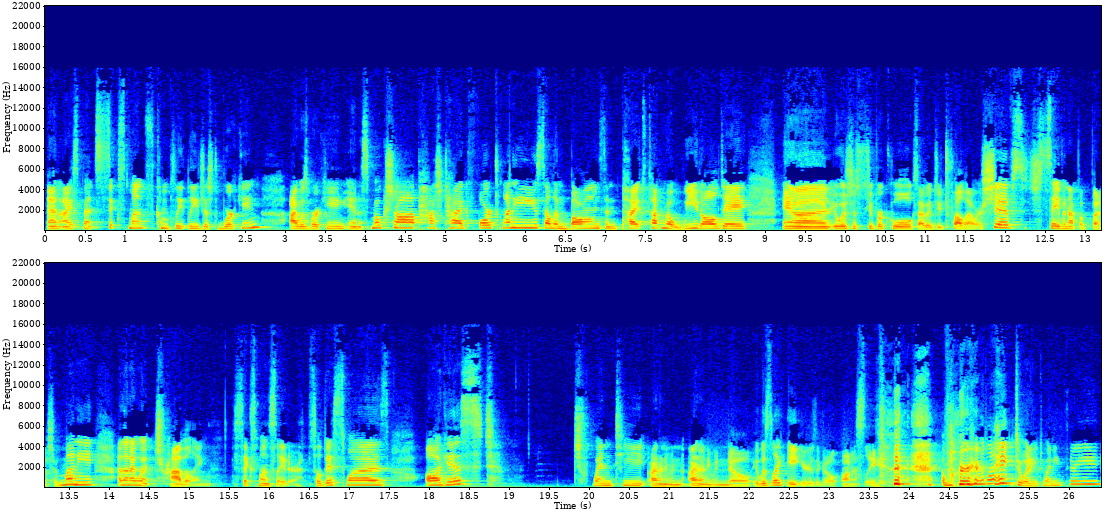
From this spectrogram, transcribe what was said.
and I spent six months completely just working. I was working in a smoke shop, hashtag 420, selling bongs and pipes, talking about weed all day. And it was just super cool because I would do 12 hour shifts, saving up a bunch of money. And then I went traveling six months later. So this was August 20 i don't even i don't even know. It was like eight years ago honestly. We're like 2023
